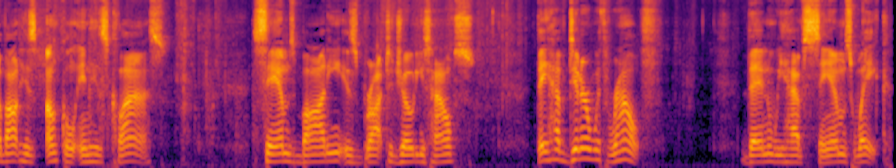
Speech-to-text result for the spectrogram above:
about his uncle in his class. Sam's body is brought to Jody's house. They have dinner with Ralph. Then we have Sam's wake.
